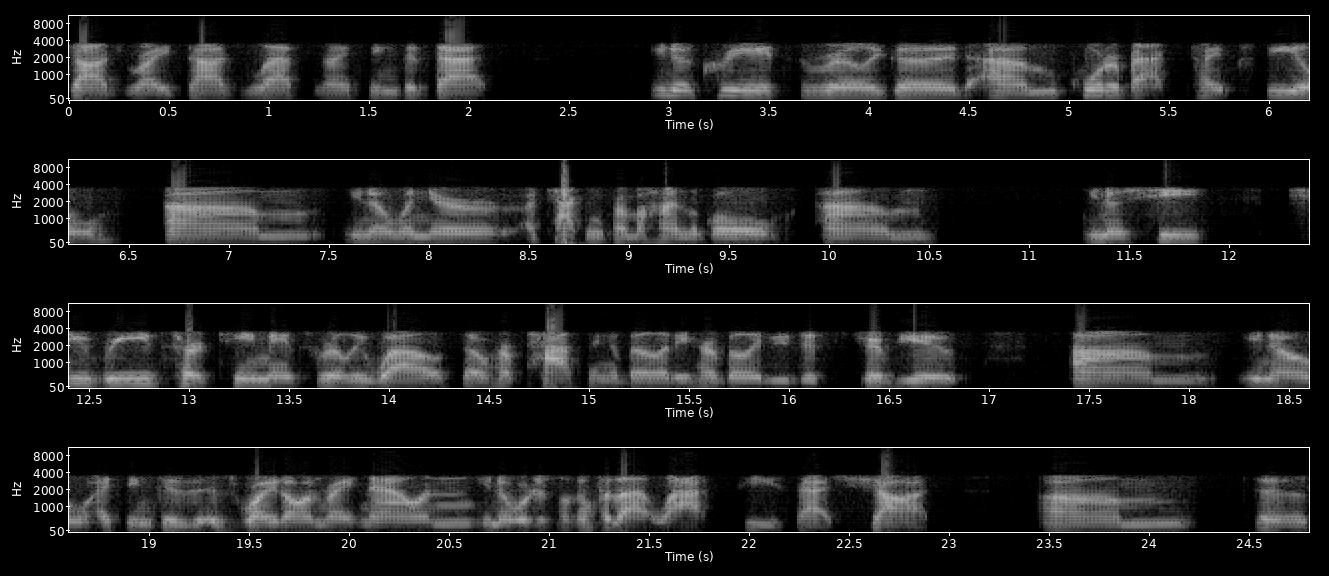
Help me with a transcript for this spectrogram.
dodge right, dodge left, and I think that that, you know, creates a really good um, quarterback type feel. Um, you know, when you're attacking from behind the goal, um, you know, she she reads her teammates really well. So her passing ability, her ability to distribute um, you know, I think is, is right on right now. And, you know, we're just looking for that last piece, that shot um, to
